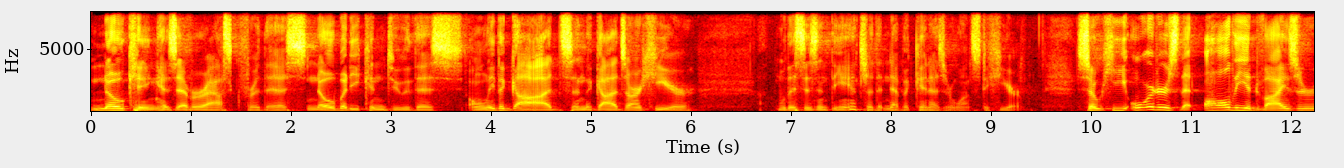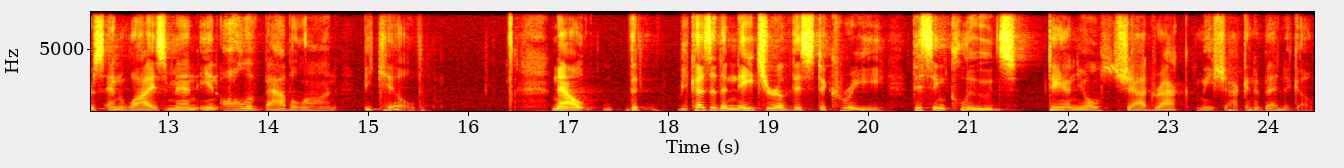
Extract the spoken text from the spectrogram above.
no king has ever asked for this. Nobody can do this. Only the gods, and the gods aren't here. Well, this isn't the answer that Nebuchadnezzar wants to hear. So he orders that all the advisors and wise men in all of Babylon be killed. Now, the, because of the nature of this decree, this includes Daniel, Shadrach, Meshach, and Abednego.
